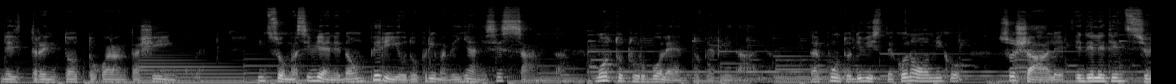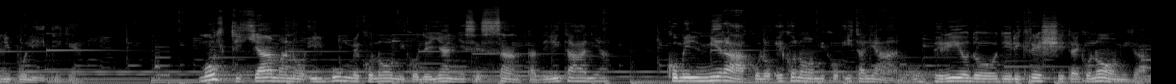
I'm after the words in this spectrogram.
nel 38-45. Insomma, si viene da un periodo prima degli anni 60 molto turbolento per l'Italia, dal punto di vista economico, sociale e delle tensioni politiche. Molti chiamano il boom economico degli anni 60 dell'Italia come il miracolo economico italiano, un periodo di ricrescita economica,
